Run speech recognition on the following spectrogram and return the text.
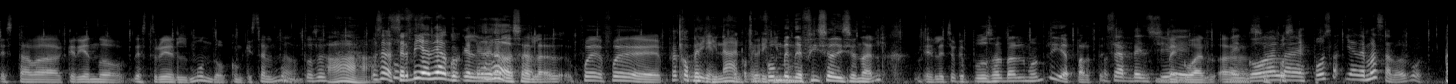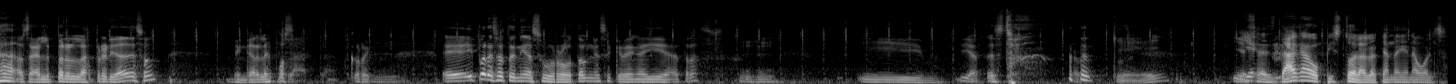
estaba queriendo destruir el mundo, conquistar el mundo. Entonces, Ah, O sea, servía de algo que le ajá, o sea, la- fue, fue, Fue original, fue qué fue un original. beneficio adicional el hecho que pudo salvar el mundo y aparte... O sea, venció, Vengó al- a vengó a, la esposa y además salvó al mundo. Ah, o sea, el- pero las prioridades son vengar a la esposa. Correcto. Eh, y por eso tenía su robotón ese que ven ahí atrás. Y, y ya, esto ¿Y esa es daga o pistola lo que anda ahí en la bolsa?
